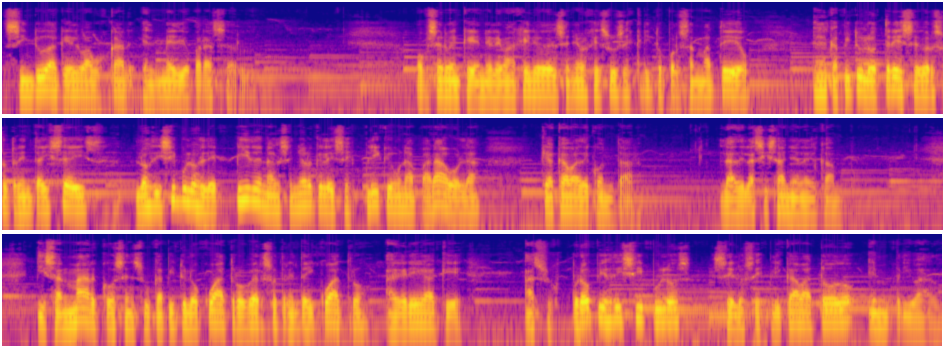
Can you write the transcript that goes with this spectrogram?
sin duda que Él va a buscar el medio para hacerlo. Observen que en el Evangelio del Señor Jesús escrito por San Mateo, en el capítulo 13, verso 36, los discípulos le piden al Señor que les explique una parábola que acaba de contar, la de la cizaña en el campo. Y San Marcos en su capítulo 4, verso 34, agrega que a sus propios discípulos se los explicaba todo en privado.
